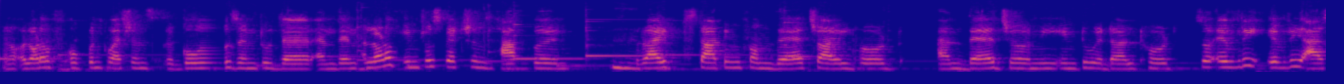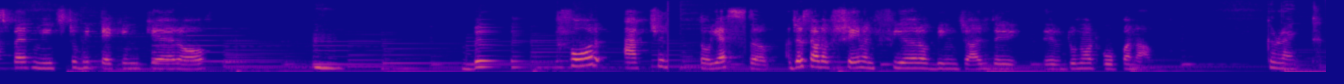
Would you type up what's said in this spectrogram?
You know, a lot of open questions uh, goes into there, and then a lot of introspections happen, mm-hmm. right? Starting from their childhood and their journey into adulthood. So every every aspect needs to be taken care of. Mm-hmm before actually so yes uh, just out of shame and fear of being judged they they do not open up correct.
